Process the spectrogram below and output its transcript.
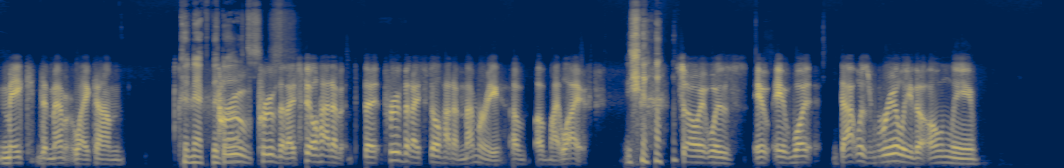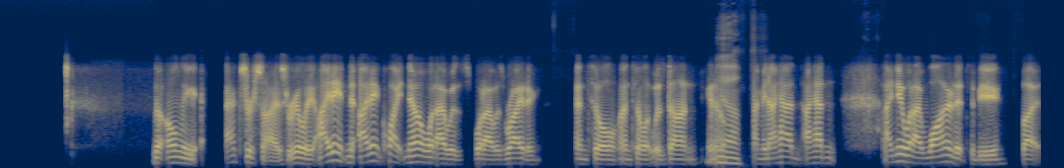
make the memory like um connect the prove dots prove that I still had a that prove that I still had a memory of of my life. yeah So it was it it was that was really the only the only exercise really. I didn't I didn't quite know what I was what I was writing until until it was done, you know. yeah I mean, I had, I hadn't, I knew what I wanted it to be, but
